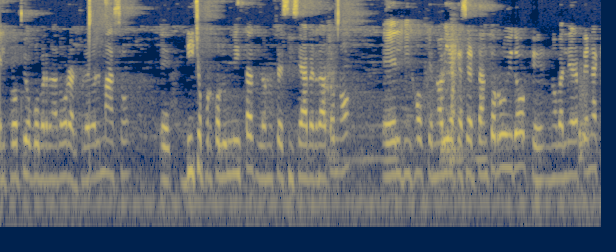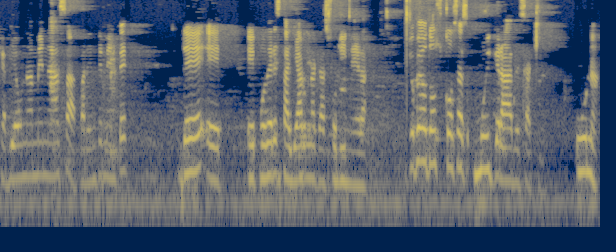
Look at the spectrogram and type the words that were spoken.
el propio gobernador Alfredo El Mazo, eh, dicho por columnistas, yo no sé si sea verdad o no, él dijo que no había que hacer tanto ruido, que no valía la pena, que había una amenaza aparentemente de eh, poder estallar una gasolinera. Yo veo dos cosas muy graves aquí. Una,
